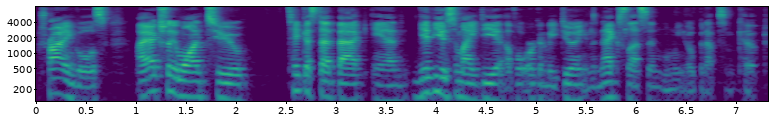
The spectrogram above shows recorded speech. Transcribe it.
triangles, I actually want to take a step back and give you some idea of what we're going to be doing in the next lesson when we open up some code.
